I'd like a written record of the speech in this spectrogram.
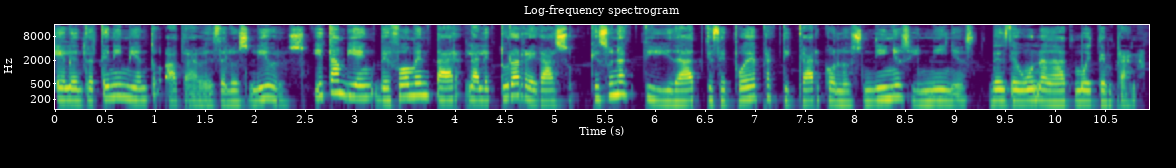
el entretenimiento a través de los libros, y también de fomentar la lectura regazo, que es una actividad que se puede practicar con los niños y niñas desde una edad muy temprana.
